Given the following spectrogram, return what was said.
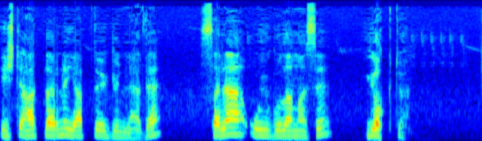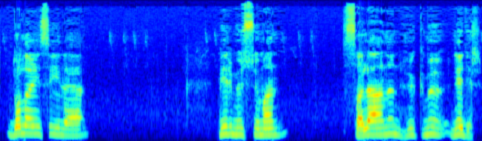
iştihatlarını yaptığı günlerde sala uygulaması yoktu. Dolayısıyla bir Müslüman salanın hükmü nedir?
